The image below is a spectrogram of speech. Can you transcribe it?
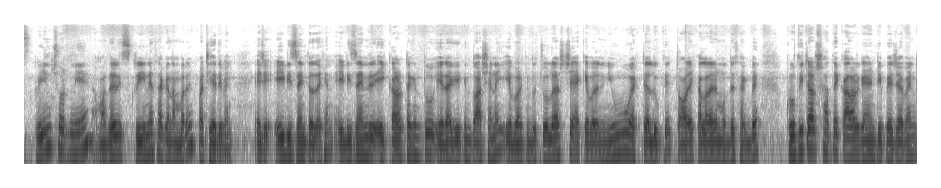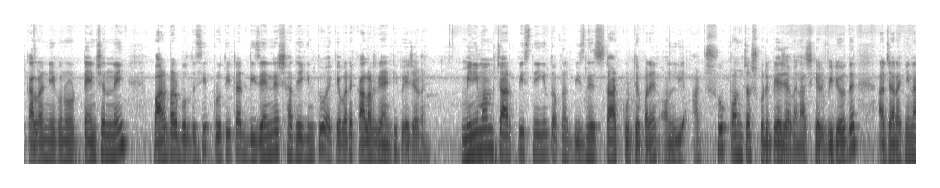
স্ক্রিনশট নিয়ে আমাদের স্ক্রিনে থাকা নাম্বারে পাঠিয়ে দেবেন। এই যে, এই ডিজাইনটা দেখেন, এই ডিজাইনের এই কালারটা কিন্তু এর আগে কিন্তু আসে নাই, এবার কিন্তু চলে আসছে একেবারে নিউ একটা লুকে টরে কালারের মধ্যে থাকবে। প্রতিটার সাথে কালার গ্যারান্টি পেয়ে যাবেন কালার নিয়ে কোনো টেনশন নেই। বারবার বলতেছি, প্রতিটা ডিজাইনের সাথেই কিন্তু একেবারে কালার গ্যারান্টি পেয়ে যাবেন। মিনিমাম চার পিস নিয়ে কিন্তু আপনার বিজনেস স্টার্ট করতে পারেন। অনলি আটশো পঞ্চাশ করে পেয়ে যাবেন আজকের ভিডিওতে। আর যারা কিনা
